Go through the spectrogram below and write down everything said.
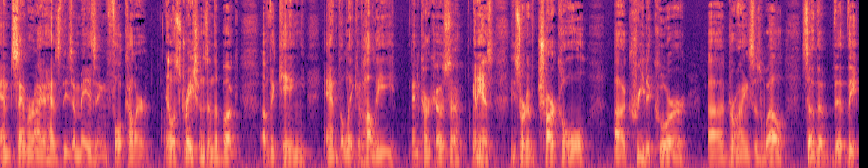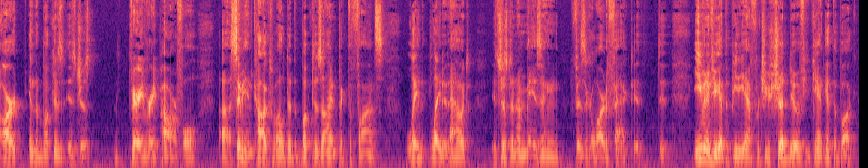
And Sam Araya has these amazing full color illustrations in the book of the king and the Lake of Hali and Carcosa. And he has these sort of charcoal uh, cri de coeur uh, drawings as well. So the, the, the art in the book is, is just very, very powerful. Uh, Simeon Cogswell did the book design, picked the fonts, laid, laid it out. It's just an amazing physical artifact. It, it, even if you get the PDF, which you should do if you can't get the book,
